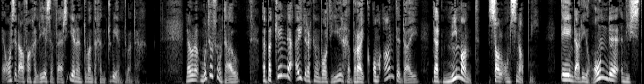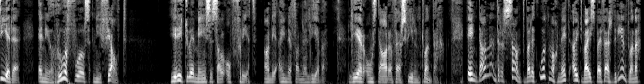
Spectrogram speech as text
En ons het daarvan gelees in vers 21 en 22. Nou moet ons onthou, 'n bekende uitdrukking word hier gebruik om aan te dui dat niemand sal ontsnap nie en dat die honde in die stede en die roofvoëls in die veld hierdie twee mense sal opvreet aan die einde van hulle lewe. Leer ons daar in vers 24. En dan interessant, wil ek ook nog net uitwys by vers 23,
